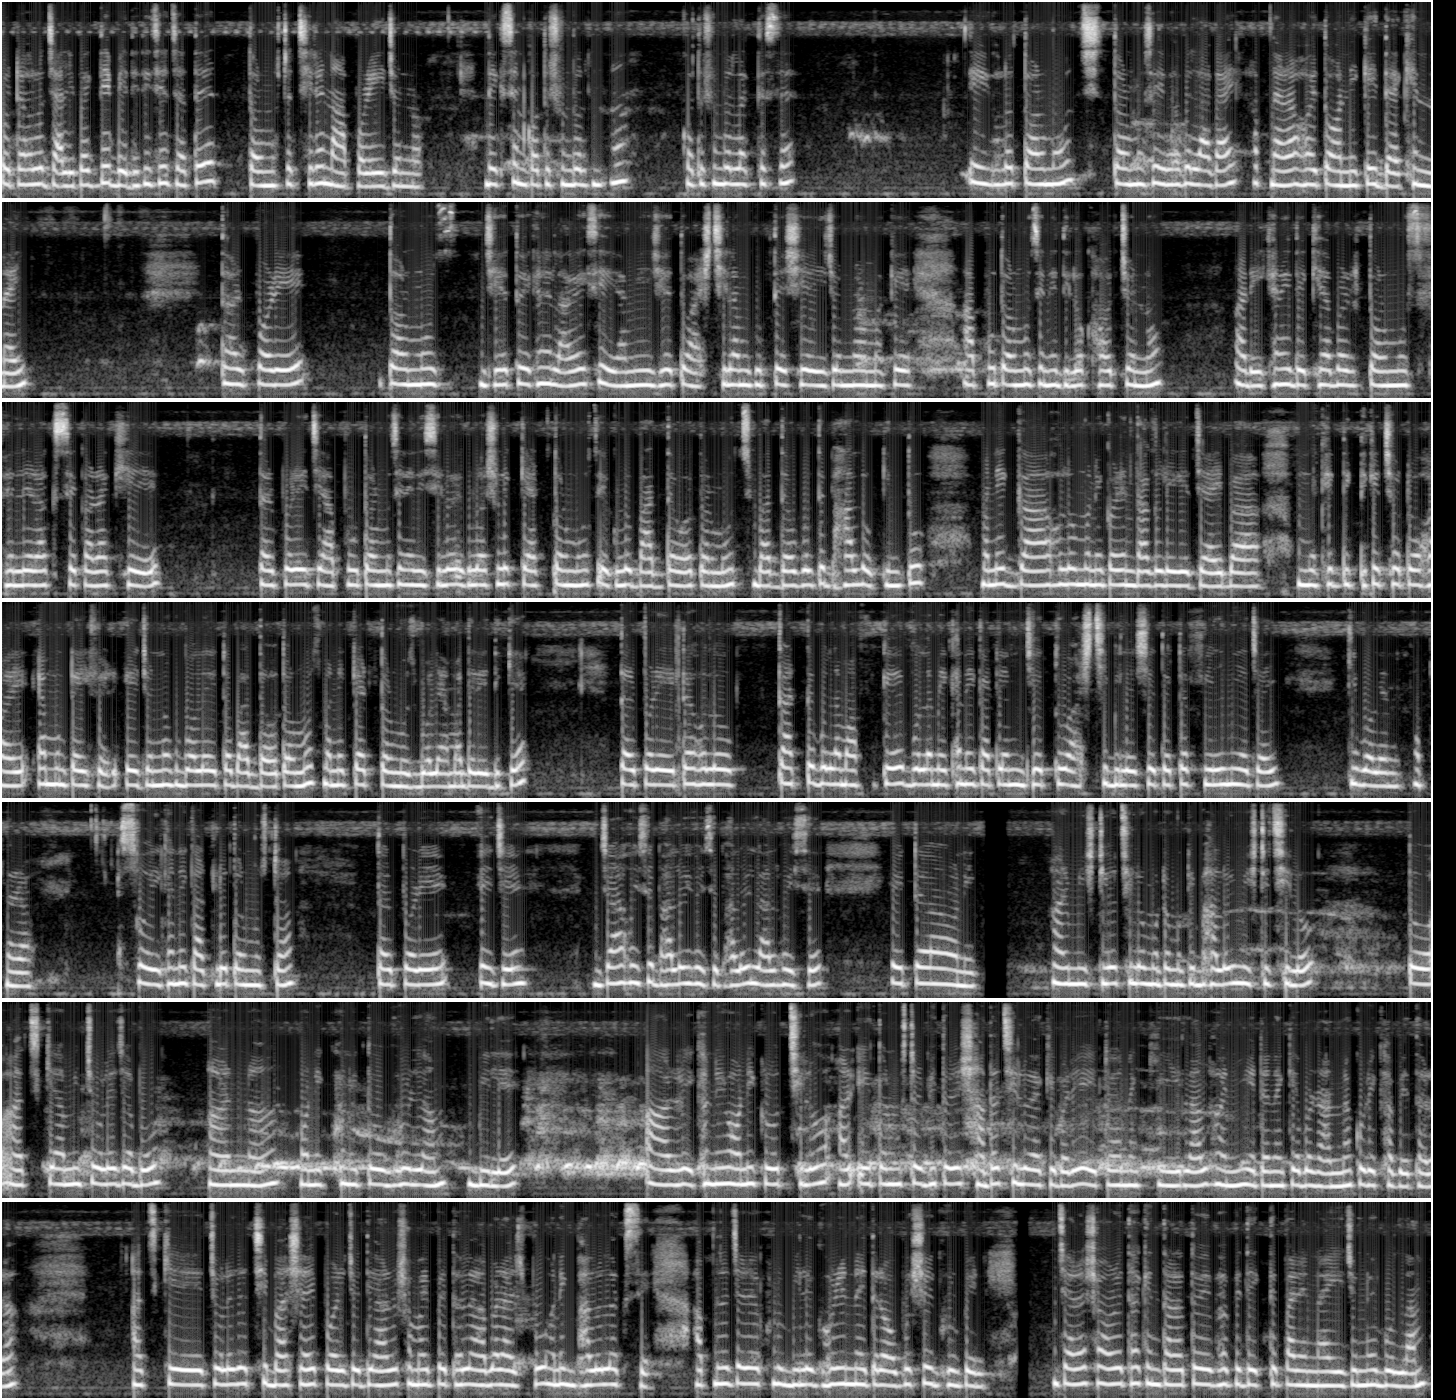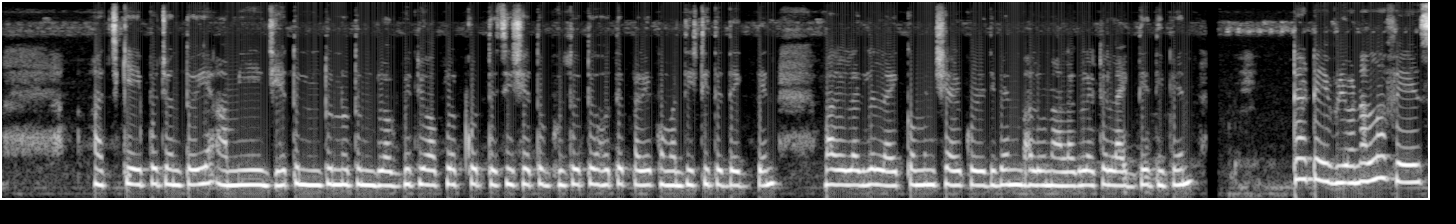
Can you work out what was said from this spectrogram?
ওটা হলো জালি ব্যাগ দিয়ে বেঁধে দিয়েছে যাতে তরমুজটা ছিঁড়ে না পড়ে এই জন্য। দেখছেন কত সুন্দর না কত সুন্দর লাগতেছে। এই হলো তরমুজ। তরমুজ এইভাবে লাগায়। আপনারা হয়তো অনেকেই দেখেন নাই। তারপরে তরমুজ যেহেতু এখানে লাগাইছে, আমি যেহেতু আসছিলাম ঘুরতে, সেই জন্য আমাকে আপু তরমুজ এনে দিল খাওয়ার জন্য। আর এইখানে দেখে আবার তরমুজ ফেলে রাখছে কারা খেয়ে। তারপরে যে আপু তরমুজ এনে দিছিল, এগুলো আসলে ক্যাট তরমুজ, এগুলো বাদ দেওয়া তরমুজ। বাদ দেওয়া বলতে ভালো, কিন্তু মানে গা হলো মনে করেন দাগ লেগে যায় বা মুখের দিক থেকে ছোট হয়, এমন টাইপের। এই জন্য বলে এটা বাদ দেওয়া তরমুজ মানে ক্যাট তরমুজ বলে আমাদের এদিকে। তারপরে এটা হলো কাটতে বললাম আপুকে, বললাম এখানেই কাটেন, যেহেতু আসছি বিলে সেহেতু একটা ফিল নিয়ে যাই। কি বলেন আপনারা? সো এখানে কাটলো তরমুজটা। তারপরে এই যে যা হয়েছে ভালোই হয়েছে, ভালোই লাল হয়েছে, এটা অনেক। আর মিষ্টিও ছিল, মোটামুটি ভালোই মিষ্টি ছিল। তো আজকে আমি চলে যাব। আর না, অনেকক্ষণই তো ঘুরলাম বিলে। আর এখানে অনেক রোদ ছিল, আর এই তরমুজটার ভিতরে সাদা ছিল একেবারে। এটা নাকি লাল হয়নি, এটা নাকি আবার রান্না করে খাবে তারা। আজকে চলে যাচ্ছি বাসায়, পরে যদি আরও সময় পাই তাহলে আবার আসব, অনেক ভালো লাগছে। আপনারা যারা এখনও বিলে ঘোরেন নাই, তারা অবশ্যই ঘুরবেন। যারা শহরে থাকেন, তারা তো এভাবে দেখতে পারেন না, এই জন্যই বললাম। আজকে এই পর্যন্তই। আমি যেহেতু নতুন নতুন ব্লগ ভিডিও আপলোড করতেছি সেহেতু ভুল ত্রুটি হতে পারে ক্ষমার দৃষ্টিতে দেখবেন। ভালো লাগলে লাইক কমেন্ট শেয়ার করে দিবেন। ভালো না লাগলে একটা লাইক দিয়ে দিবেন। টাটা এভরিওয়ান আল্লাহ হাফেজ।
